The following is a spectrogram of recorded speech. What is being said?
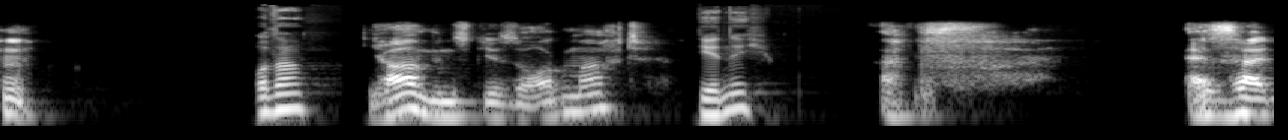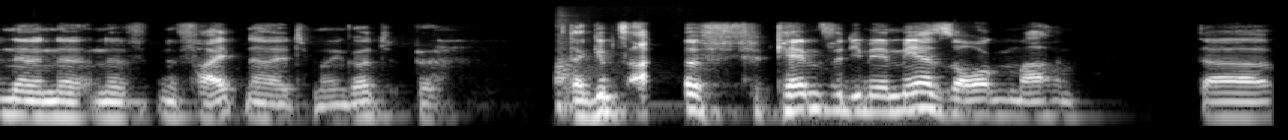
Hm. Oder? Ja, wenn es dir Sorgen macht. Dir nicht? Ach. Es ist halt eine, eine, eine, eine Fight Night, mein Gott. Da gibt es andere Kämpfe, die mir mehr Sorgen machen. Da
